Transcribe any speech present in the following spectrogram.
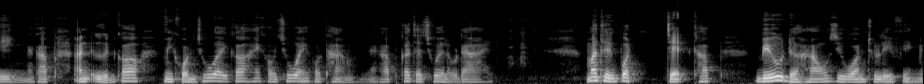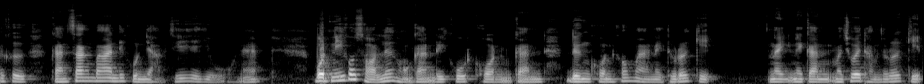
ริงๆนะครับอันอื่นก็มีคนช่วยก็ให้เขาช่วยเขาทำนะครับก็จะช่วยเราได้ มาถึงบท 7 ครับ build the house you want to live in ก็คือการสร้างบ้านที่คุณอยากที่จะอยู่นะ บทนี้เขาสอนเรื่องของการ recruit คน การดึงคนเข้ามาในธุรกิจ ในในการมาช่วยทำธุรกิจ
